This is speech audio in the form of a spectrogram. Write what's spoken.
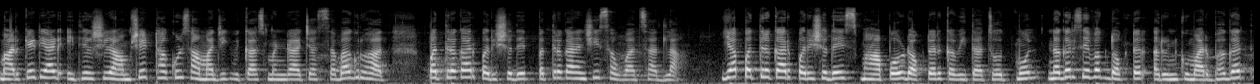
मार्केट यार्ड येथील श्री रामशेठ ठाकूर सामाजिक विकास मंडळाच्या सभागृहात पत्रकार परिषदेत पत्रकारांशी संवाद साधला. या पत्रकार परिषदेस महापौर डॉक्टर कविता चोतमोल नगरसेवक डॉक्टर अरुणकुमार भगत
